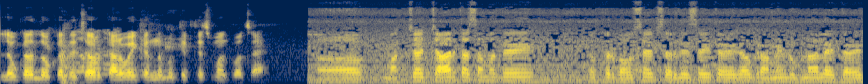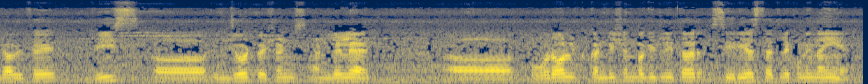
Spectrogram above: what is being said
लवकरात लवकर त्याच्यावर कारवाई करणं पण तितकंच महत्त्वाचं आहे. मागच्या चार तासामध्ये डॉक्टर भाऊसाहेब सरदेसाई तळेगाव ग्रामीण रुग्णालय तळेगाव इथे वीस इंजुअर्ड पेशंट्स आणलेले आहेत uh, ओव्हरऑल कंडिशन बघितली तर सिरियस त्यातले कोणी नाही आहे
